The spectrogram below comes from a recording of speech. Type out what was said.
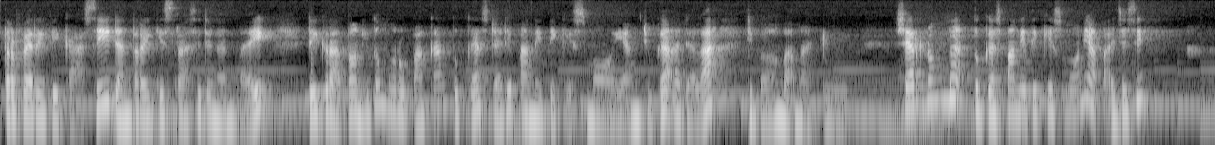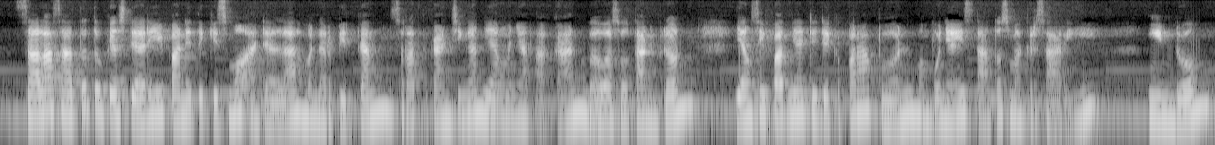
terverifikasi, dan terregistrasi dengan baik di keraton itu merupakan tugas dari panitikismo yang juga adalah di bawah Mbak Madu. Share dong Mbak, tugas panitikismo ini apa aja sih? Salah satu tugas dari panitikismo adalah menerbitkan serat kekancingan yang menyatakan bahwa Sultan Ground yang sifatnya Dede Keparabon mempunyai status Magersari, Ngindung,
